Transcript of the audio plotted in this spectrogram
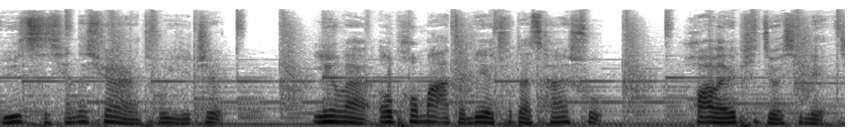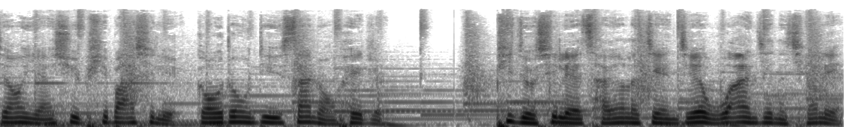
与此前的渲染图一致。另外，OPPO Mart 列出的参数，华为 P9 系列将延续 P8 系列高中低三种配置。P9 系列采用了简洁无按键的前脸，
